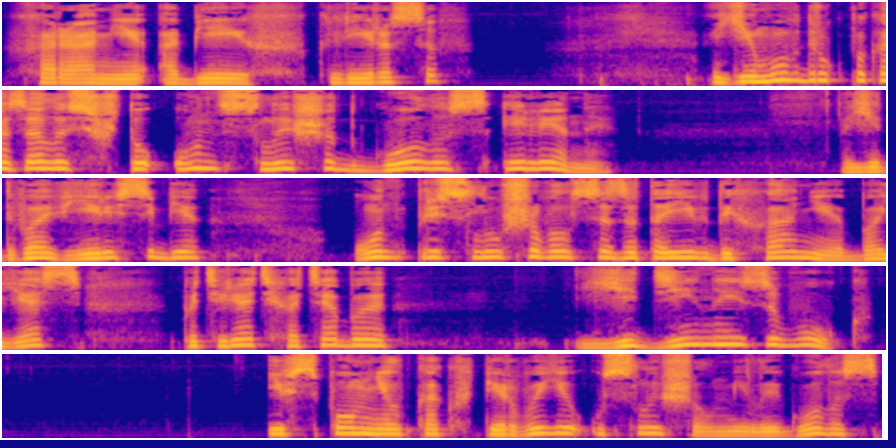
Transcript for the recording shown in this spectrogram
хорами обеих клиросов, ему вдруг показалось, что он слышит голос Елены. Едва веря себе, он прислушивался, затаив дыхание, боясь потерять хотя бы единый звук, и вспомнил, как впервые услышал милый голос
